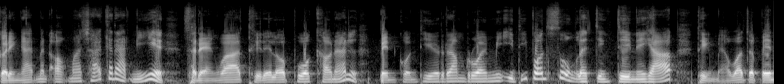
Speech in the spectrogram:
ก็ได้งัดมันออกมาใช้ขนาดนี้ แสดงว่าถือได้เลยว่าพวกเขานั้น เป็นคนที่ร่ำรวยมีอิทธิพลสูงูงเลยจริงๆนะครับ ถึงแม้ว่าจะเป็น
